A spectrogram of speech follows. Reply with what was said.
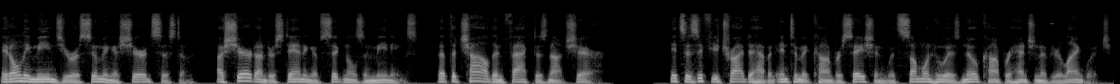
It only means you're assuming a shared system, a shared understanding of signals and meanings, that the child in fact does not share. It's as if you tried to have an intimate conversation with someone who has no comprehension of your language.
